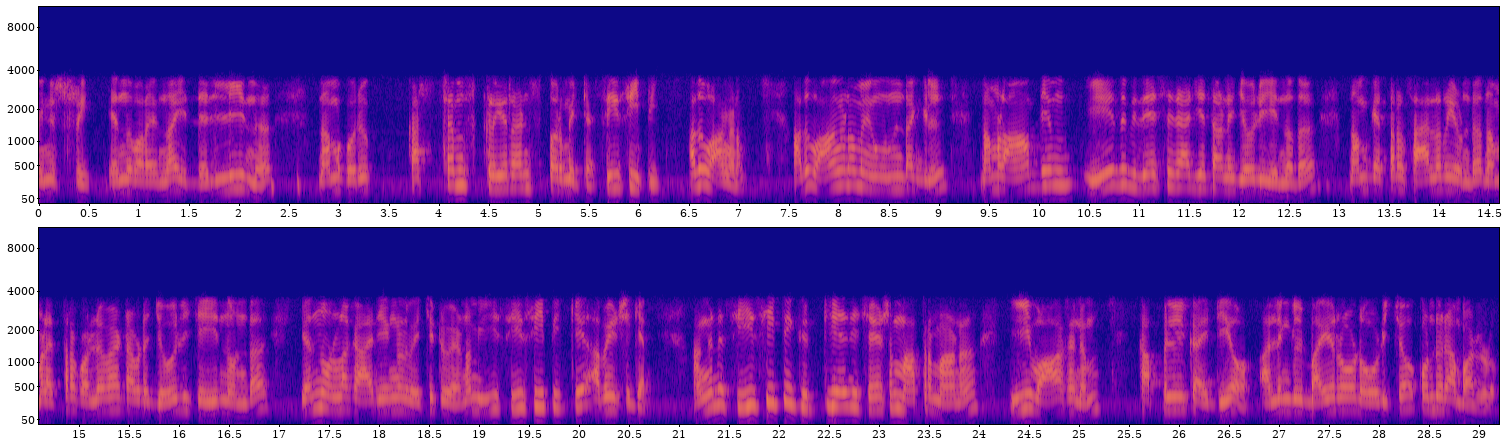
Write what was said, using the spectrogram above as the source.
മിനിസ്ട്രി എന്ന് പറയുന്ന ഡൽഹിയിൽ നിന്ന് നമുക്കൊരു customs clearance permit C C P അത് വാങ്ങണം. അത് വാങ്ങണമെന്നുണ്ടെങ്കിൽ നമ്മൾ ആദ്യം ഏത് വിദേശ രാജ്യത്താണ് ജോലി ചെയ്യുന്നത് നമുക്ക് എത്ര സാലറി ഉണ്ട് നമ്മൾ എത്ര കൊല്ലമായിട്ട് അവിടെ ജോലി ചെയ്യുന്നുണ്ട് എന്നുള്ള കാര്യങ്ങൾ വെച്ചിട്ട് വേണം ഈ സി സി പിക്ക് അപേക്ഷിക്കാൻ. അങ്ങനെ സി സി പി കിട്ടിയതിന് ശേഷം മാത്രമാണ് ഈ വാഹനം കപ്പലിൽ കയറ്റിയോ അല്ലെങ്കിൽ ബൈ റോഡ് ഓടിച്ചോ കൊണ്ടുവരാൻ പാടുള്ളൂ.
